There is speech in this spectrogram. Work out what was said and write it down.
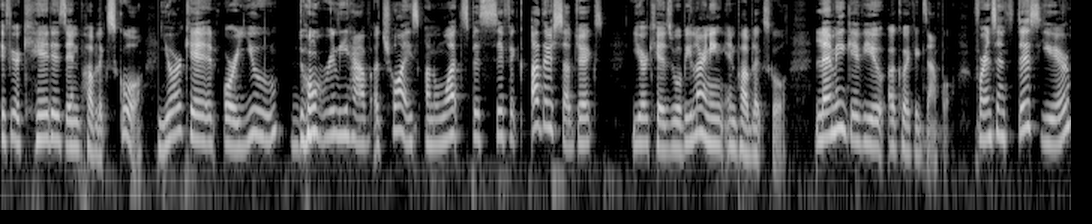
if your kid is in public school. Your kid or you don't really have a choice on what specific other subjects your kids will be learning in public school. Let me give you a quick example. For instance, this year,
